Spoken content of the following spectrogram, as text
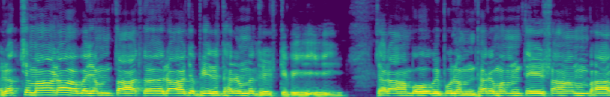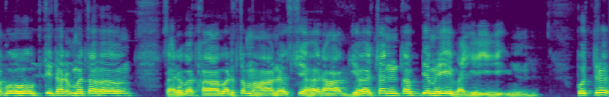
रक्षमाणा वयम तात राजभिर्धर्म दृष्टि चरामो विपुलम धर्मम तेषा भागोक्ति धर्मत सर्वथा वर्तमान से राज्य में पुत्र,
